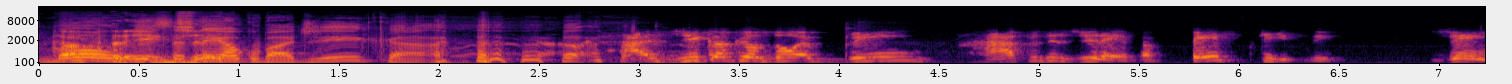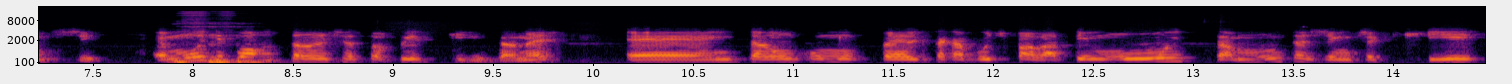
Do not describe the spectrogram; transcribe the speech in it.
Monte, você tem alguma dica? A dica que eu dou é bem rápida e direta. Pesquise. Gente, é muito importante a sua pesquisa, né? É, então, como o Félix acabou de falar, tem muita, muita gente aqui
